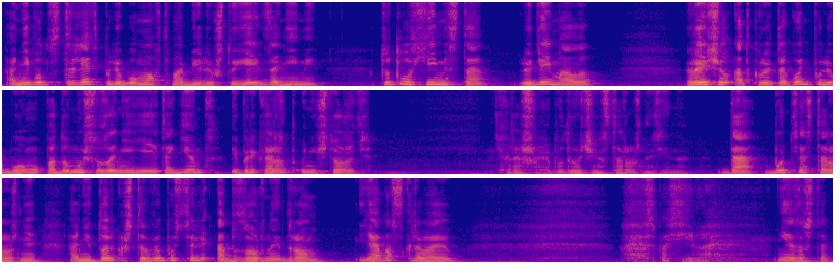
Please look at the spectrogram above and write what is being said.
Они будут стрелять по любому автомобилю, что едет за ними. Тут глухие места, людей мало. Рэйчел откроет огонь по-любому, подумает, что за ней едет агент, и прикажет уничтожить. Хорошо, я буду очень осторожна, Зина. Да, будьте осторожнее. Они только что выпустили обзорный дрон. Я вас скрываю. Спасибо. Не за что.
